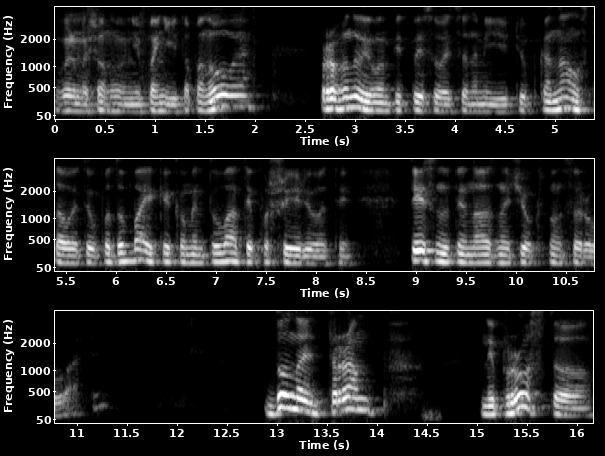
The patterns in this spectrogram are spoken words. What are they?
вельми шановні пані та панове. Пропоную вам підписуватися на мій YouTube канал, ставити вподобайки, коментувати, поширювати, тиснути на значок спонсорувати. Дональд Трамп не просто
